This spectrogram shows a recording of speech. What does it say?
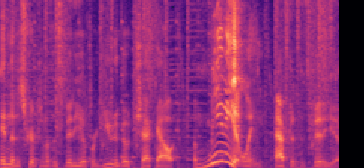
in the description of this video for you to go check out immediately after this video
